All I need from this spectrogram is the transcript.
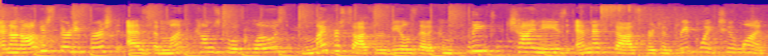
And on August 31st, as the month comes to a close, Microsoft reveals that a complete Chinese MS-DOS version 3.21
